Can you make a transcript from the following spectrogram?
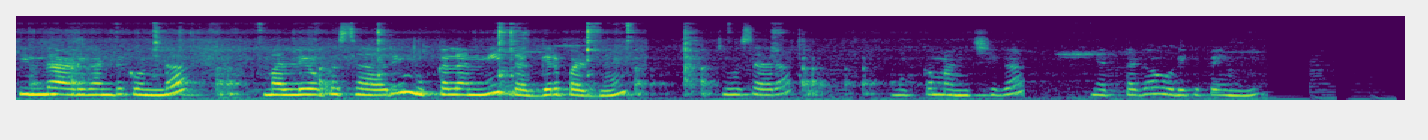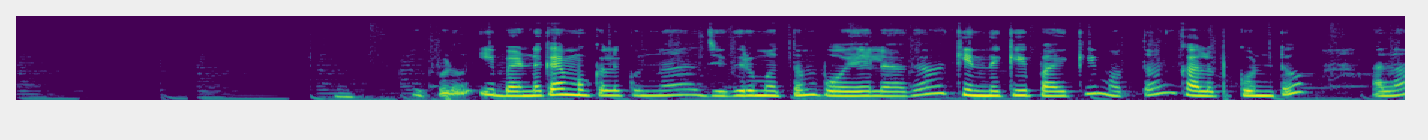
కింద అడగంటకుండా మళ్ళీ ఒకసారి ముక్కలన్నీ దగ్గర పడినాయి చూసారా? ముక్క మంచిగా మెత్తగా ఉడికిపోయింది. ఇప్పుడు ఈ బెండకాయ ముక్కలకున్న జిగురు మొత్తం పోయేలాగా కిందకి పైకి మొత్తం కలుపుకుంటూ అలా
